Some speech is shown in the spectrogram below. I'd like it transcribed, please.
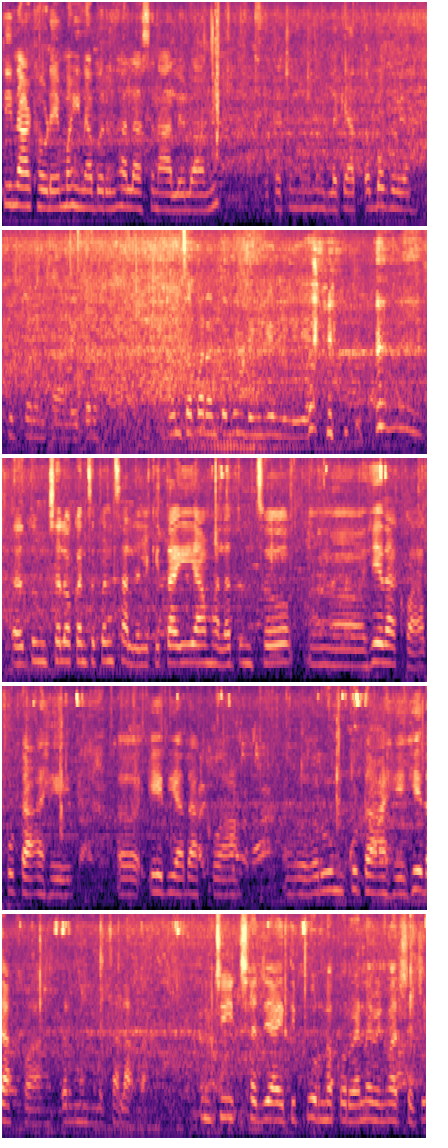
तीन आठवडे महिनाभर झाला असं आलेलो आम्ही. त्याच्यामुळे म्हटलं की आता बघूया कुठपर्यंत आले. तर उंचपर्यंत बिल्डिंग गेलेली आहे. तर तुमच्या लोकांचं पण चाललेलं की ताई आम्हाला तुमचं हे दाखवा कुठं आहे? एरिया दाखवा. रूम कुठं आहे? हे दाखवा. तर म्हटलं चला आता. तुमची इच्छा जी आहे ती पूर्ण करूया नवीन वर्षाची.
